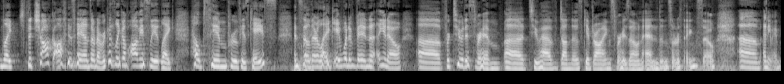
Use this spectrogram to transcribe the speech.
like the chalk off his hands or whatever. Cause like obviously it like helps him prove his case. And so Right. they're like, it would have been, you know, uh, fortuitous for him, uh, to have done those cave drawings for his own end and sort of thing. So, um, anyway, uh,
